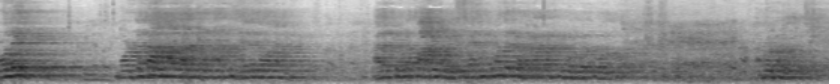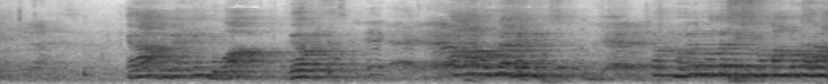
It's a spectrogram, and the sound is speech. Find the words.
বলে, মর্যাদা আল্লাহ জেলে আর তোমরা তো আগে বলেছি, এখন তোমাদের ব্যাপারে বলতো এরা বিবেকহীন বুবা নবীরা বের করেছে তো নবীর মধ্যে সেই সুন্নত পালন করতে হবে না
